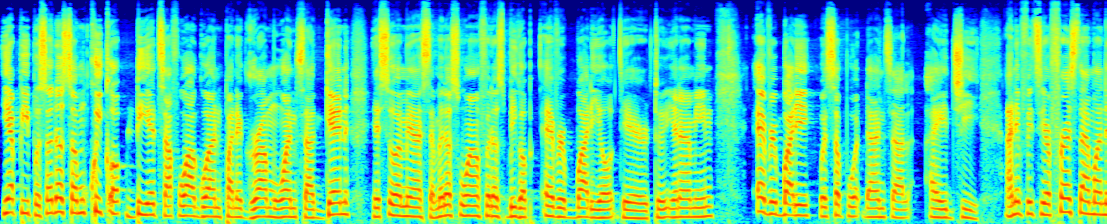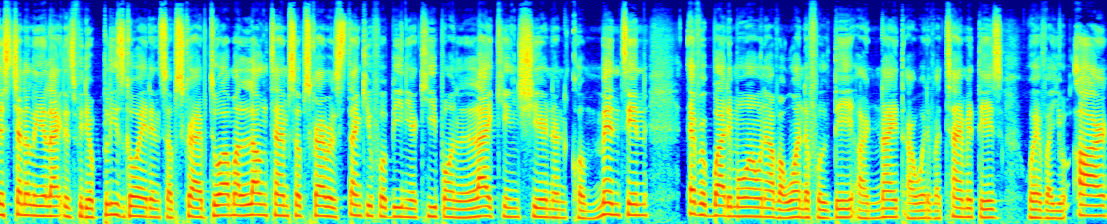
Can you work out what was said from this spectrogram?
Yeah, people, so there's some quick updates of what go on Panagram once again. You saw me I say, I just want for us big up everybody out there to, you know what I mean? Everybody will support Dancehall IG. And if it's your first time on this channel and you like this video, please go ahead and subscribe. To all my long-time subscribers, thank you for being here. Keep on liking, sharing, and commenting. Everybody, more want to have a wonderful day or night or whatever time it is, wherever you are.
